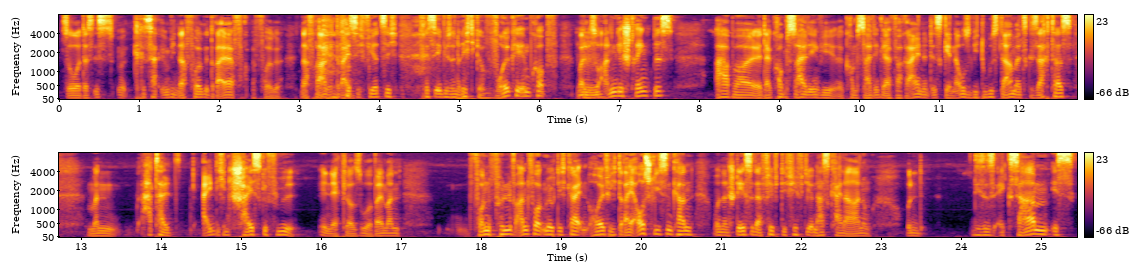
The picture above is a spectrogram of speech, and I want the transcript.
So, das ist, Chris hat irgendwie nach Folge drei, Folge, nach Frage 30, 40, kriegst du irgendwie so eine richtige Wolke im Kopf, weil mhm. du so angestrengt bist. Aber äh, da kommst du halt irgendwie, kommst du halt irgendwie einfach rein und ist genauso wie du es damals gesagt hast. Man hat halt eigentlich ein scheiß Gefühl in der Klausur, weil man von fünf Antwortmöglichkeiten häufig drei ausschließen kann und dann stehst du da 50-50 und hast keine Ahnung. Und dieses Examen ist,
